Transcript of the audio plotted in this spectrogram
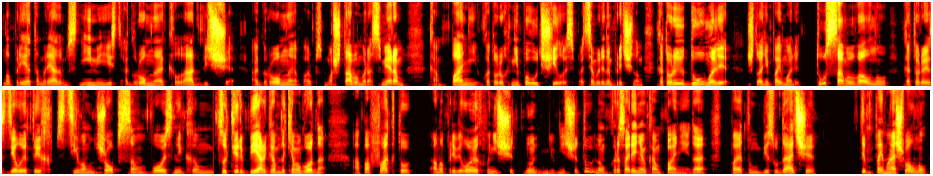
но при этом рядом с ними есть огромное кладбище, огромное по масштабам и размерам компаний, у которых не получилось по тем или иным причинам, которые думали, что они поймали ту самую волну, которая сделает их Стивом Джобсом, Возником, Цукербергом, да кем угодно. А по факту оно привело их в нищету, ну, не в нищету, ну, к разорению компании, да. Поэтому без удачи ты поймаешь волну,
